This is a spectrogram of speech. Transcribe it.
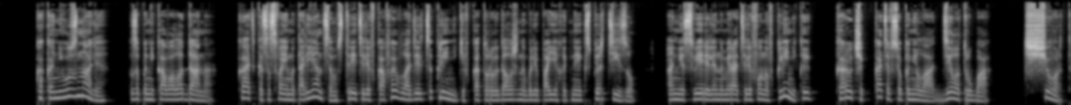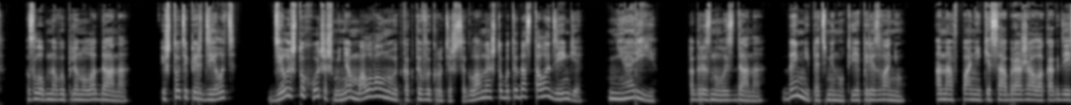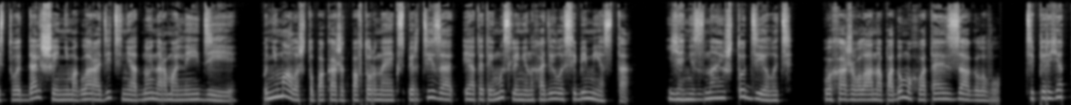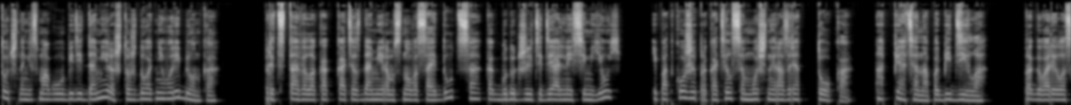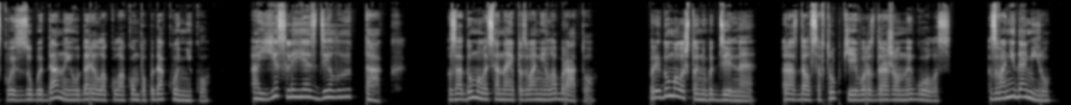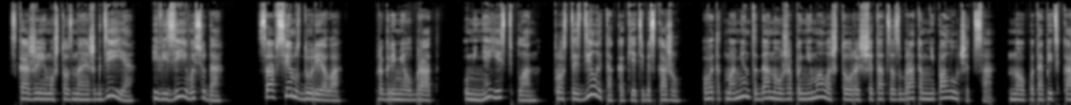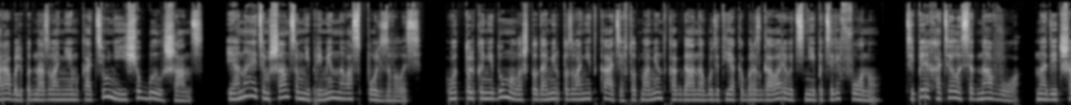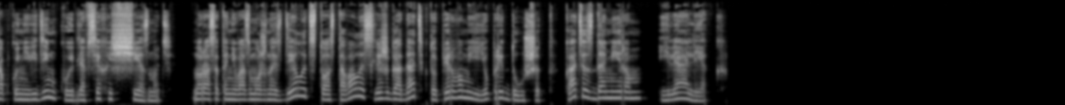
«Как они узнали?» – запаниковала Дана. Катька со своим итальянцем встретили в кафе владельца клиники, в которую должны были поехать на экспертизу. Они сверили номера телефонов клиник и... Короче, Катя все поняла, дело труба. «Чёрт!» – злобно выплюнула Дана. «И что теперь делать?» «Делай, что хочешь, меня мало волнует, как ты выкрутишься. Главное, чтобы ты достала деньги». «Не ори», – огрызнулась Дана. «Дай мне пять минут, я перезвоню». Она в панике соображала, как действовать дальше, и не могла родить ни одной нормальной идеи. Понимала, что покажет повторная экспертиза, и от этой мысли не находила себе места. «Я не знаю, что делать», — выхаживала она по дому, хватаясь за голову. «Теперь я точно не смогу убедить Дамира, что жду от него ребенка. Представила, как Катя с Дамиром снова сойдутся, как будут жить идеальной семьей, и под кожей прокатился мощный разряд тока. «Опять она победила», — проговорила сквозь зубы Дана и ударила кулаком по подоконнику. «А если я сделаю так?» Задумалась она и позвонила брату. «Придумала что-нибудь дельное?» Раздался в трубке его раздраженный голос. «Звони Дамиру. Скажи ему, что знаешь, где я, и вези его сюда». «Совсем сдурела», — прогремел брат. «У меня есть план. Просто сделай так, как я тебе скажу». В этот момент Дана уже понимала, что рассчитаться с братом не получится, но потопить корабль под названием «Катюня» еще был шанс. И она этим шансом непременно воспользовалась. Вот только не думала, что Дамир позвонит Кате в тот момент, когда она будет якобы разговаривать с ней по телефону. Теперь хотелось одного — надеть шапку-невидимку и для всех исчезнуть. Но раз это невозможно сделать, то оставалось лишь гадать, кто первым ее придушит — Катя с Дамиром или Олег.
